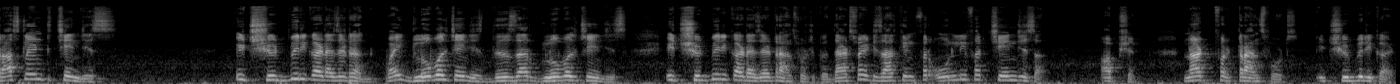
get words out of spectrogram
cross client changes it should be recorded as a tra- why? Global changes. These are global changes. It should be recorded as a transport request. That's why it is asking for only for changes uh, option not for transports. It should be recorded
